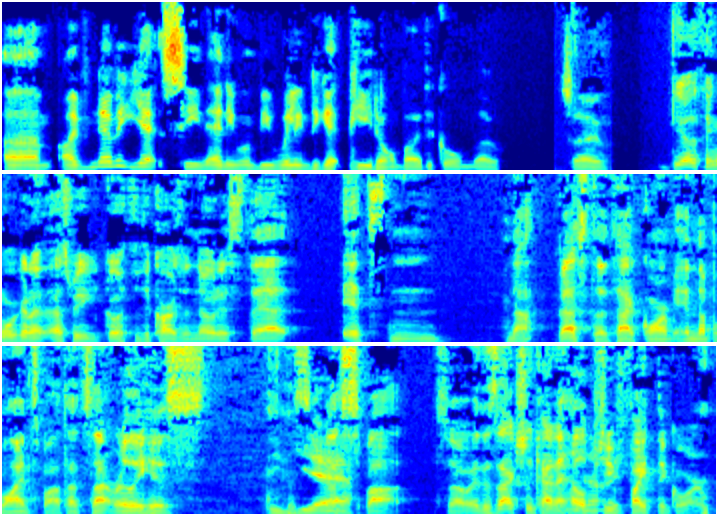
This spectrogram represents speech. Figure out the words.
Um, I've never yet seen anyone be willing to get peed on by the Gorm though. So, The other thing we're gonna, as we go through the cards, and notice that it's n- not best to attack Gorm in the blind spot. That's not really his, his Yeah. best spot. So this actually kind of helps No. you fight the Gorm.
